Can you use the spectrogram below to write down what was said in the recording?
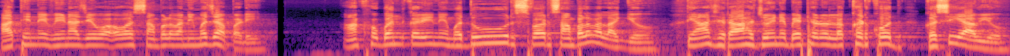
હાથીને વીણા જેવો અવાજ સાંભળવાની મજા પડી. આંખો બંધ કરીને મધુર સ્વર સાંભળવા લાગ્યો. ત્યાં જ રાહ જોઈને બેઠેલો લખડખોદ ઘસી આવ્યો.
